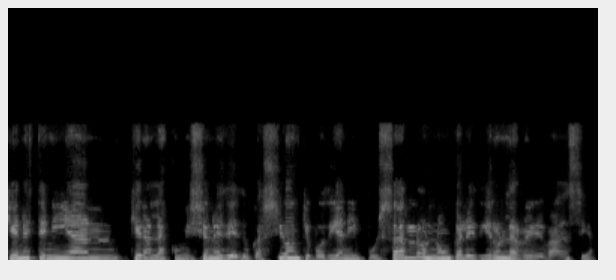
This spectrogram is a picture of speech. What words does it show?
quienes tenían, que eran las comisiones de educación que podían impulsarlo, nunca le dieron la relevancia.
